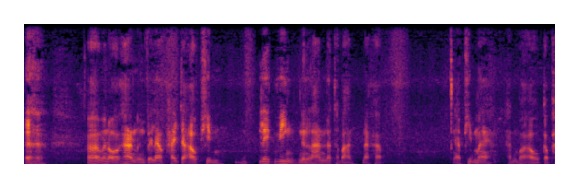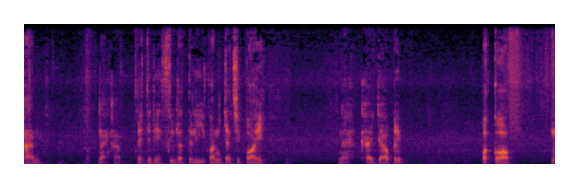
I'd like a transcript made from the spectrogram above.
เออมันออกห้าหนึ่งไปแล้ว ใครจะเอาพิมพ์เลขวิ่งเงินล้านรัฐบาลนะครับนะพิมพ์มาหันว่าเอากระพาน นะครับ แต่จะได้ซื้อลอตเตอรี่ก่อนจังสิปล่อยนะใครจะเอาไปประกอบใน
